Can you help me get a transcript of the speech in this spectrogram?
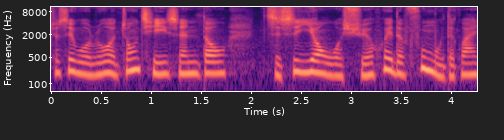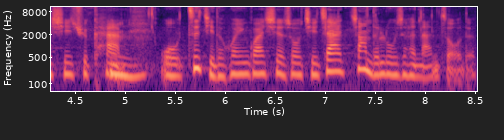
就是我如果终其一生都只是用我学会的父母的关系去看我自己的婚姻关系的时候，其实在这样的路是很难走的。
